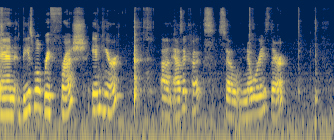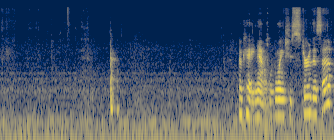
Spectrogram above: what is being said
And these will refresh in here um, as it cooks, so no worries there. Okay, now we're going to stir this up.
